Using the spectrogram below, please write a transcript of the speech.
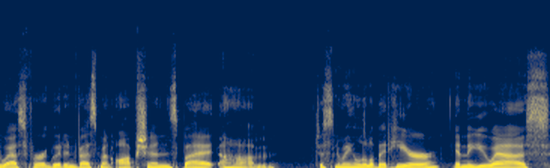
U.S. for a good investment options, but um, just knowing a little bit here in the U.S.,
